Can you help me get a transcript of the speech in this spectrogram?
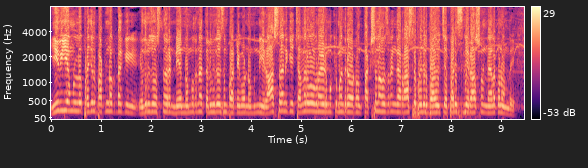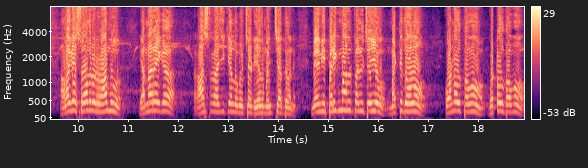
ఈవీఎంలో ప్రజలు బట్టన్ ఎదురు చూస్తున్నారని నేను నమ్ముతున్నా. తెలుగుదేశం పార్టీ కూడా నమ్ముతుంది. ఈ రాష్ట్రానికి చంద్రబాబు నాయుడు ముఖ్యమంత్రి అవడం తక్షణ అవసరంగా రాష్ట్ర ప్రజలు భావించే పరిస్థితి రాష్ట్రం నెలకొని ఉంది అలాగే సోదరుడు రాము ఎన్ఆర్ఐగా రాష్ట్ర రాజకీయాల్లోకి వచ్చాడు. ఏదో మంచి చేద్దామని. మేము ఈ పనికిమాలిన పనులు చేయం. మట్టి దోవం కొండలు తవ్వం గుట్టలు తవ్వం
